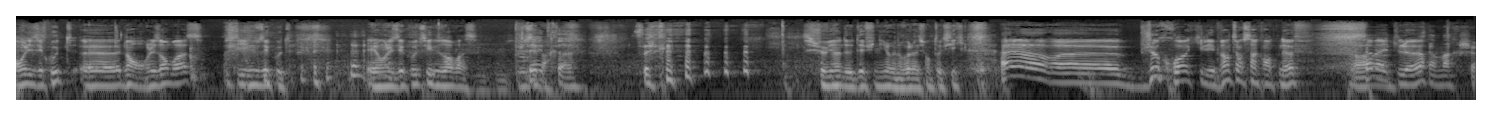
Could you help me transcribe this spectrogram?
on les écoute. euh, non, on les embrasse s'ils nous écoutent. Et on les écoute s'ils nous embrassent. Je sais pas. Je viens de définir une relation toxique. Alors, euh, je crois qu'il est 20h59. Ça Ah, va être l'heure. Ça marche.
